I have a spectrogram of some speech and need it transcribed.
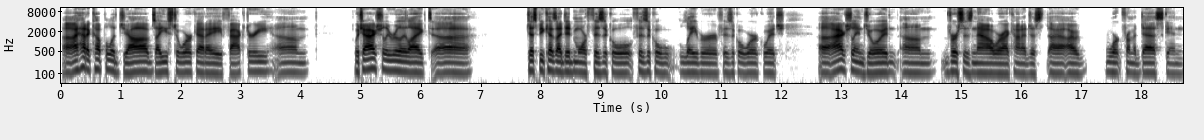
uh, I had a couple of jobs. I used to work at a factory, um, which I actually really liked, uh, just because I did more physical physical labor, physical work, which uh, I actually enjoyed. Um, versus now, where I kind of just I work from a desk and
